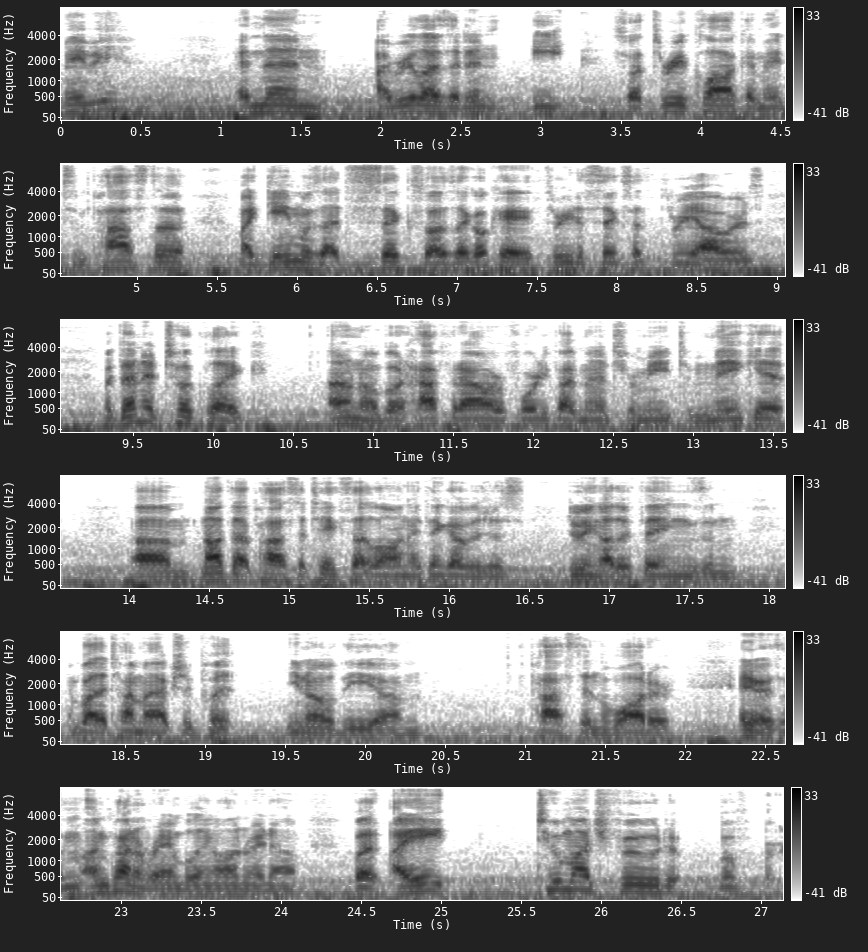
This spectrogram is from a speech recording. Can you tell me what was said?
maybe. And then I realized I didn't eat. So at three o'clock, I made some pasta. My game was at six, so I was like, okay, three to six, that's three hours. But then it took like, I don't know, about half an hour, 45 minutes for me to make it. Um, not that pasta takes that long. I think I was just doing other things, and, and by the time I actually put, you know, the, um, the pasta in the water. Anyways, I'm, I'm kind of rambling on right now. But I ate too much food before,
